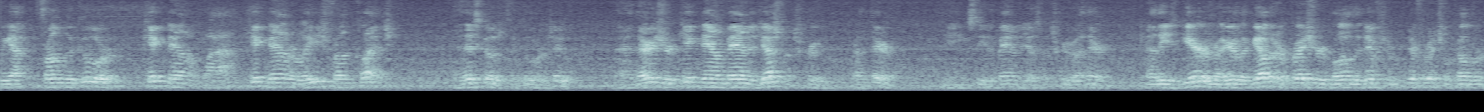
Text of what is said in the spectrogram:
we got from the cooler, kick down apply, kick down release, front clutch. And this goes to the cooler too. And there's your kick down band adjustment screw right there. You can see the band adjustment screw right there. Now these gears right here, the governor pressure below the differential cover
